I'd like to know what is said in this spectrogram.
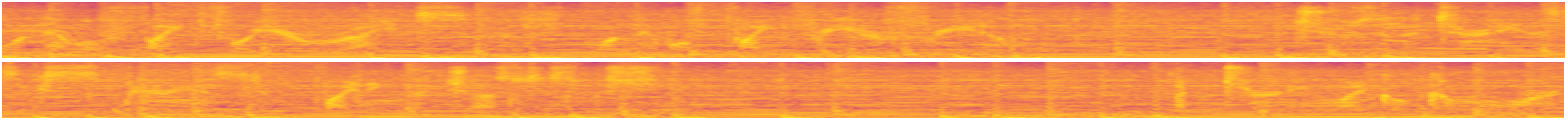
One that will fight for your rights. One that will fight for your freedom. Choose an attorney that's experienced in fighting the justice machine. Attorney Michael Komorn.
